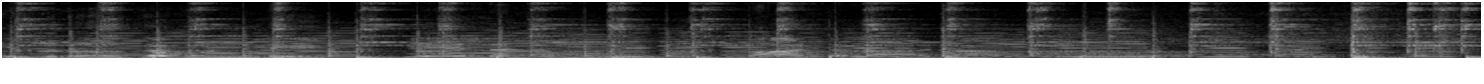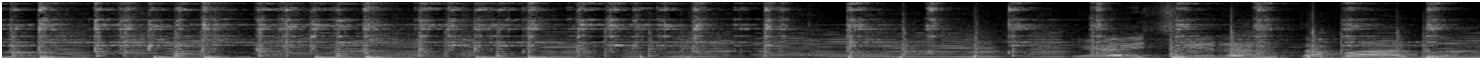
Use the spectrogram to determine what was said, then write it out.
ఎదురుగా ఉండి ఏళ్ళ నమ్మి మాటలాడాము. ఏ చీరంత బాగుంది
